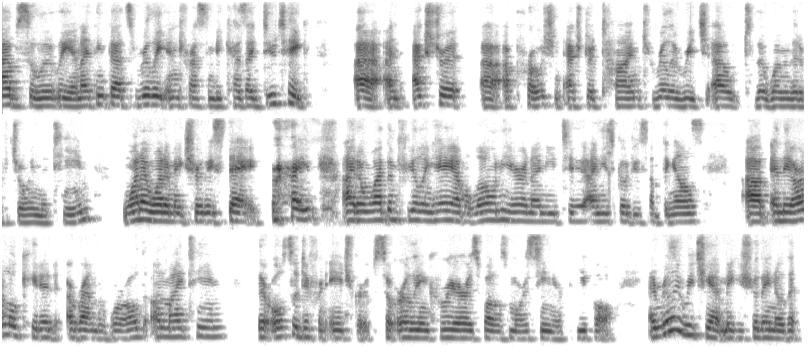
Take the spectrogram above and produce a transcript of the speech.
Absolutely. And I think that's really interesting because I do take uh, an extra uh, approach and extra time to really reach out to the women that have joined the team. One i want to make sure they stay right? I don't want them feeling hey i'm alone here and i need to i need to go do something else. Um, and they are located around the world on my team. They're also different age groups so early in career as well as more senior people. And really reaching out making sure they know that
